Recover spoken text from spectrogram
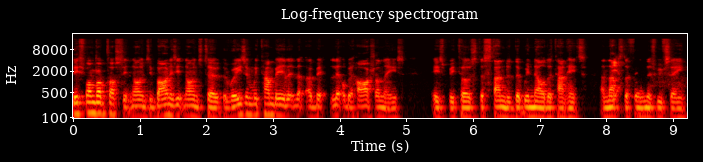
This one, Rob Cross at ninety, Barney's at ninety two. The reason we can be a little, a bit little bit harsh on these is because the standard that we know they can hit, and that's the thing that we've seen.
